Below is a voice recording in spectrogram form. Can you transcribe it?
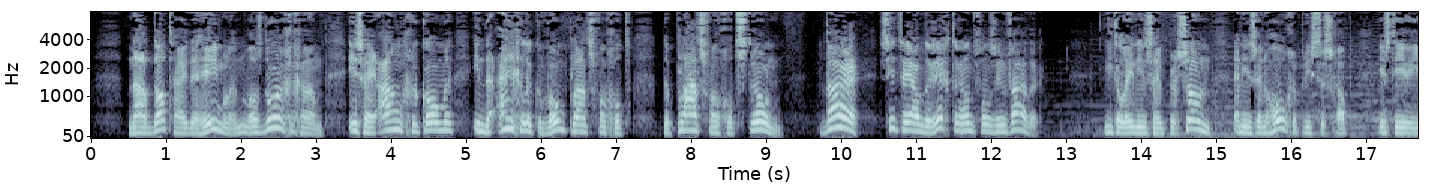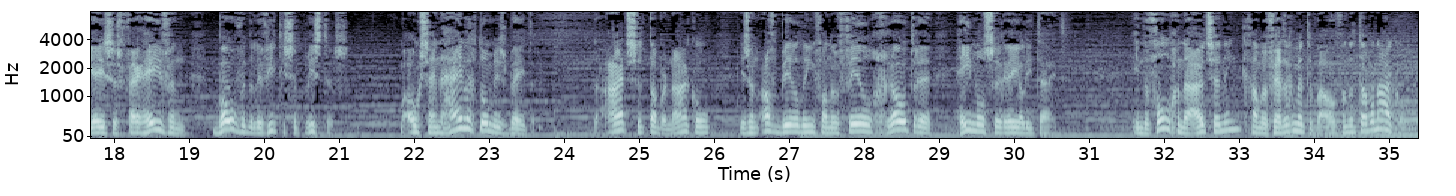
Nadat hij de hemelen was doorgegaan, is hij aangekomen in de eigenlijke woonplaats van God, de plaats van Gods troon. Daar zit hij aan de rechterhand van zijn vader. Niet alleen in zijn persoon en in zijn hoge priesterschap is de Heer Jezus verheven boven de Levitische priesters, maar ook zijn heiligdom is beter. De aardse tabernakel is een afbeelding van een veel grotere hemelse realiteit. In de volgende uitzending gaan we verder met de bouw van de tabernakel.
